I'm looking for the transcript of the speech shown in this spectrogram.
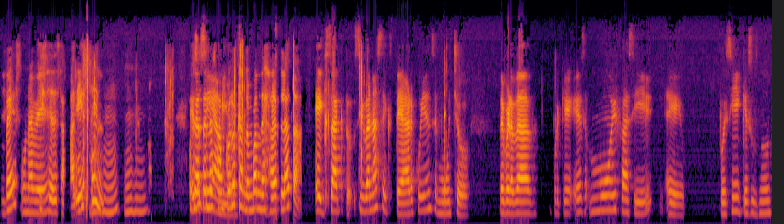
vez, una vez. y se desaparecen. O sea, te la están colocando en bandeja de plata. Exacto. Si van a sextear, cuídense mucho de verdad, porque es muy fácil, eh, pues sí, que sus nudes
